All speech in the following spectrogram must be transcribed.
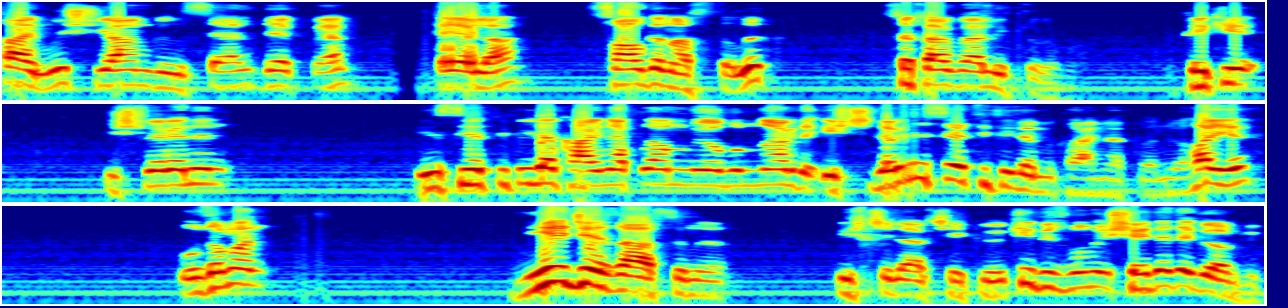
saymış yangın, sel, deprem, heyelan, salgın hastalık, seferberlik durumu. Peki işverenin inisiyatifiyle kaynaklanmıyor bunlar da işçilerin inisiyatifiyle mi kaynaklanıyor? Hayır. O zaman niye cezasını işçiler çekiyor ki biz bunu şeyde de gördük.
